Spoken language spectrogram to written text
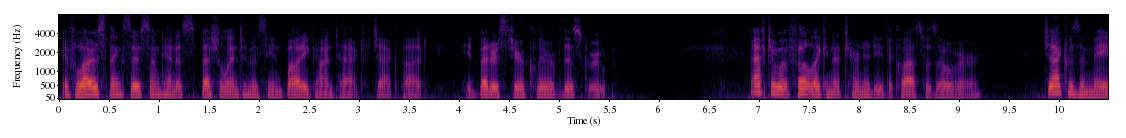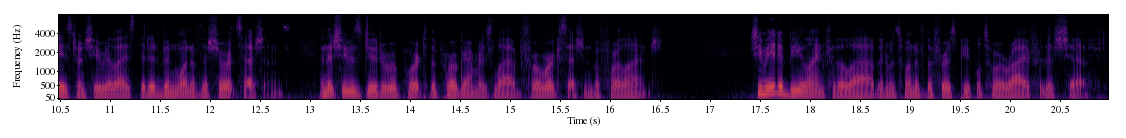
If Lars thinks there's some kind of special intimacy in body contact, Jack thought, he'd better steer clear of this group. After what felt like an eternity, the class was over. Jack was amazed when she realized it had been one of the short sessions, and that she was due to report to the programmer's lab for a work session before lunch. She made a beeline for the lab and was one of the first people to arrive for this shift.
